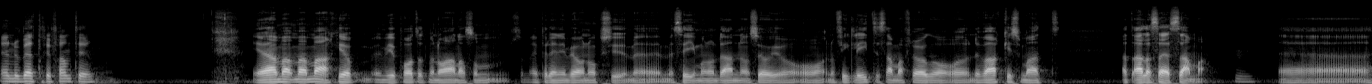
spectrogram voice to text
ännu bättre i framtiden. Ja, man, man märker, vi har pratat med några andra som, som är på den nivån också med, med Simon och Danne och så och de fick lite samma frågor och det verkar som att, att alla säger samma. Mm. Uh,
